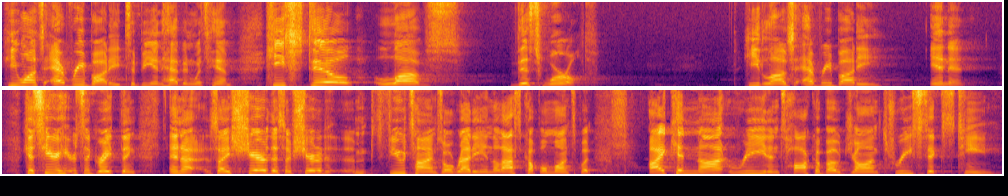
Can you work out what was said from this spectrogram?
He wants everybody to be in heaven with Him. He still loves this world. He loves everybody in it. Because here, here's the great thing. And as I share this, I've shared it a few times already in the last couple months, but I cannot read and talk about John 3:16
